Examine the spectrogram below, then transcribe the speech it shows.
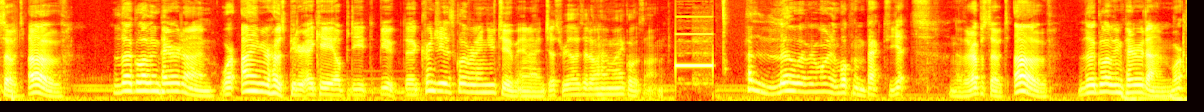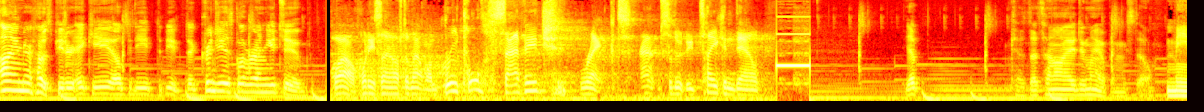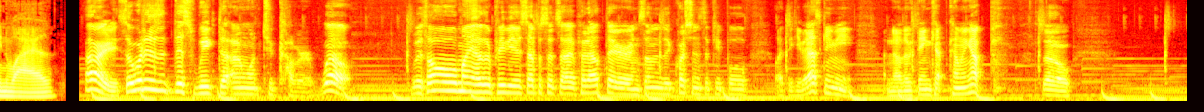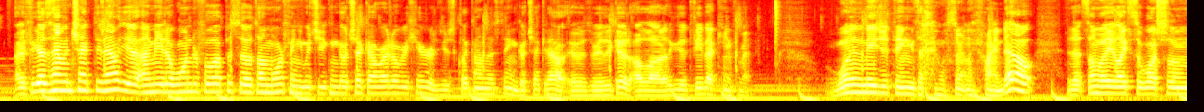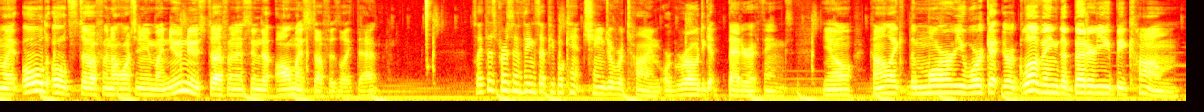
another episode of The Gloving Paradigm, where I am your host, Peter, aka LPD Dubuque, the cringiest Glover on YouTube, and I just realized I don't have my clothes on. Hello, everyone, and welcome back to yet another episode of The Gloving Paradigm, where I am your host, Peter, aka LPD Dubuque, the cringiest Glover on YouTube. Wow, what do you say after that one? Brutal, savage, wrecked, absolutely taken down. Yep, because that's how I do my opening still. Meanwhile, Alrighty, so what is it this week that I want to cover? Well, with all my other previous episodes that I put out there and some of the questions that people like to keep asking me, another thing kept coming up. So, if you guys haven't checked it out yet, I made a wonderful episode on morphing, which you can go check out right over here. You just click on this thing go check it out. It was really good. A lot of good feedback came from it. One of the major things that I will certainly find out is that somebody likes to watch some of my old, old stuff and not watch any of my new, new stuff and assume that all my stuff is like that. It's like this person thinks that people can't change over time or grow to get better at things. You know, kind of like the more you work at your gloving, the better you become.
